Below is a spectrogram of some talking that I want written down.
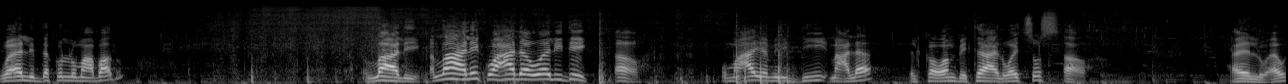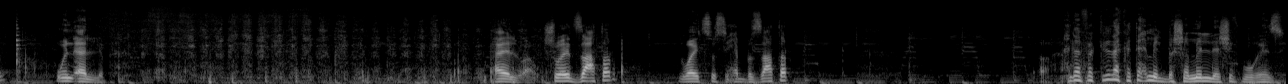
وأقلب ده كله مع بعضه. الله عليك. الله عليك وعلى والديك. آه ومعايا من الدقيق معلقة القوام بتاع الوايت صوص. آه. حلو قوي ونقلب. حلو قوي شوية زعتر. الوايت صوص يحب الزعتر. آه. إحنا فاكرينك هتعمل بشاميل يا شيف مغازي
